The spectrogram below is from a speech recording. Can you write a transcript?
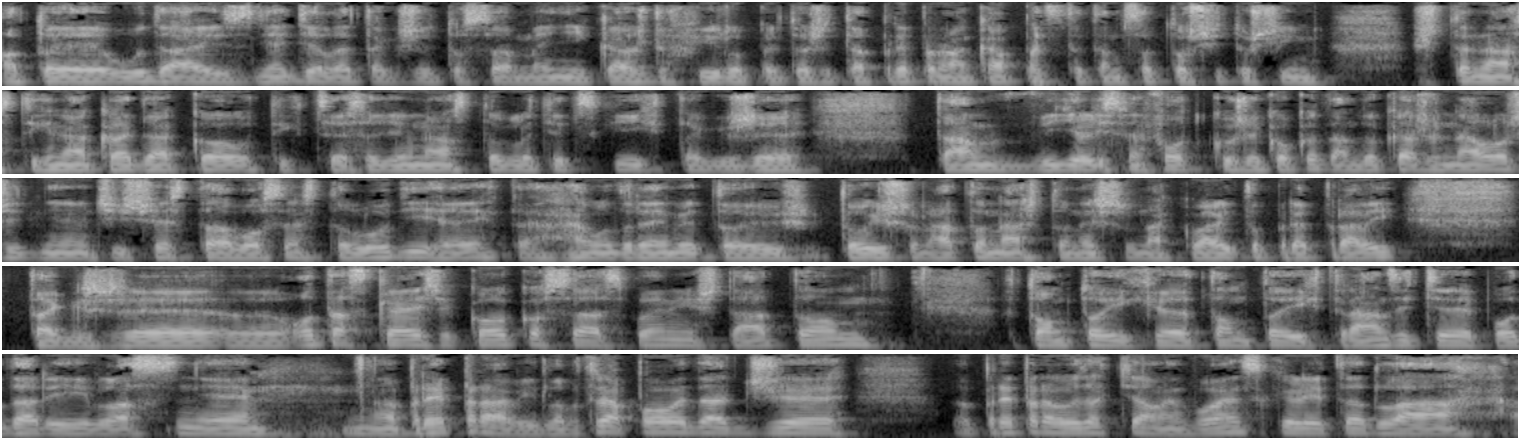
A to je údaj z nedele, takže to sa mení každú chvíľu, pretože tá prepravná kapacita, tam sa toší, tuším, 14 tých nákladakov, tých C17 leteckých, takže tam videli sme fotku, že koľko tam dokáže naložiť, neviem, či 600 alebo 800 ľudí, hej, tak samozrejme to, to išlo na to, náš to nešlo na kvalitu prepravy. Takže e, otázka je, že koľko sa Spojeným štátom v tomto ich, tomto ich tranzite podarí vlastne prepraviť prepraviť. Lebo treba povedať, že prepravujú zatiaľ len vojenské lietadlá a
